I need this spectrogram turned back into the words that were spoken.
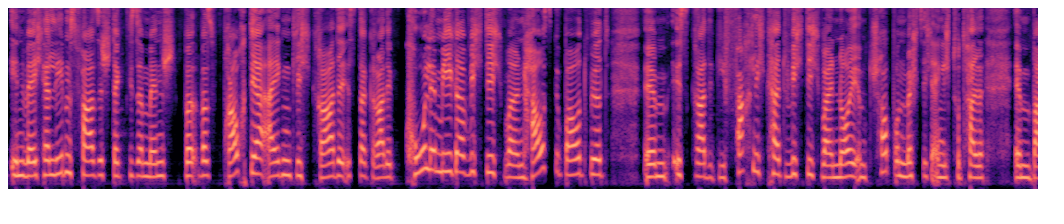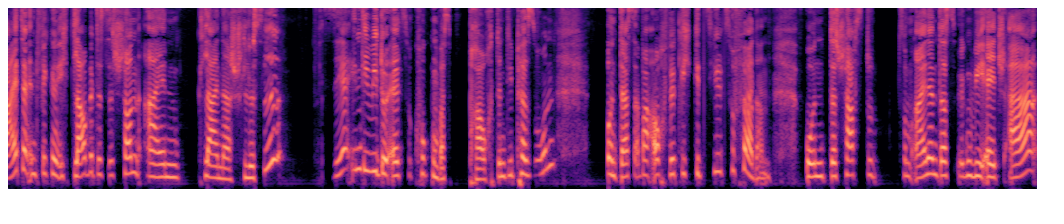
in welcher Lebensphase steckt dieser Mensch. Was braucht der eigentlich gerade? Ist da gerade Kohle mega wichtig, weil ein Haus gebaut wird? Ähm, ist gerade die Fachlichkeit wichtig, weil neu im Job und möchte sich eigentlich total ähm, weiterentwickeln? Ich glaube, das ist schon ein kleiner Schlüssel, sehr individuell zu gucken, was braucht denn die Person? Und das aber auch wirklich gezielt zu fördern. Und das schaffst du zum einen, dass irgendwie HR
